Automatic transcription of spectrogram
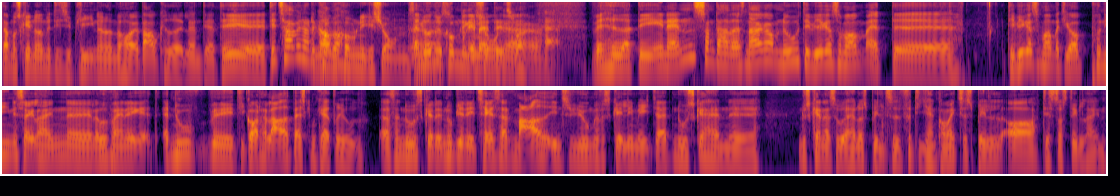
Der er måske noget med disciplin og noget med høje bagkæder eller andet der. Det, øh, det tager vi, når det noget kommer. med kommunikationen. Ja, noget med kommunikation, Primært det, ja. tror jeg. Ja. Hvad hedder det? En anden, som der har været snak om nu, det virker som om, at... Øh, det virker som om, at de er oppe på 9. sal herinde, øh, eller ude på herinde, at nu vil de godt have lejet Baskem Kadri ud. Altså nu, skal det, nu bliver det i tale et meget interview med forskellige medier, at nu skal han... Øh, nu skal han altså ud og have noget spilletid, fordi han kommer ikke til at spille, og det står stille herinde.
